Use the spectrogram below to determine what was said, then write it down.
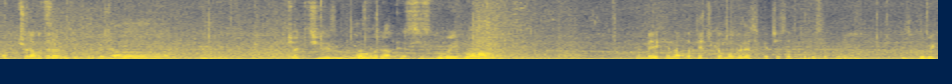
Чакай Само трябва да го да. Чакай, че много вероятно си изгуба и главата. Намерих една пътечка, мога ли да се кача с автобуса по нея? Изгубих,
